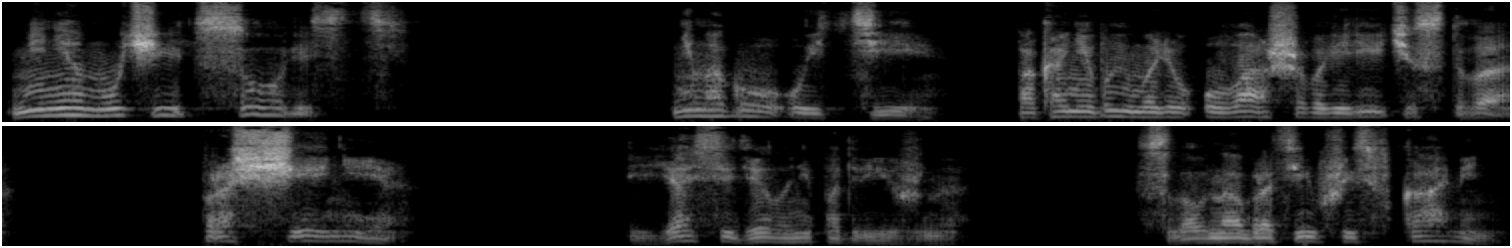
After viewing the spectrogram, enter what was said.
Меня мучает совесть. Не могу уйти, пока не вымолю у вашего величества прощения. И я сидела неподвижно, словно обратившись в камень.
